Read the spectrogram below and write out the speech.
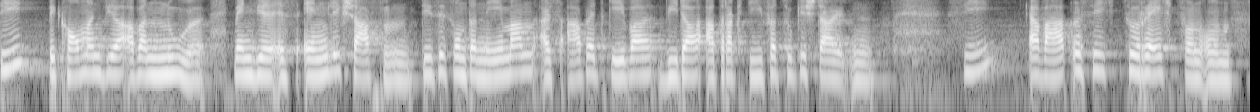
Die bekommen wir aber nur, wenn wir es endlich schaffen, dieses Unternehmen als Arbeitgeber wieder attraktiver zu gestalten. Sie erwarten sich zu Recht von uns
